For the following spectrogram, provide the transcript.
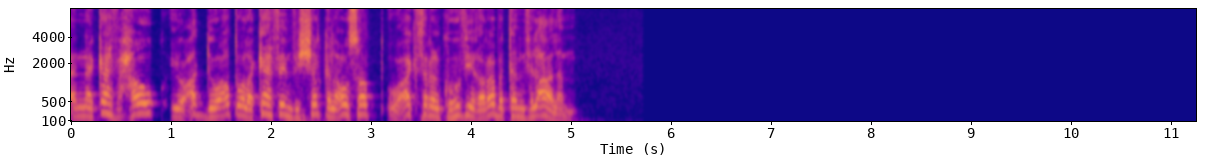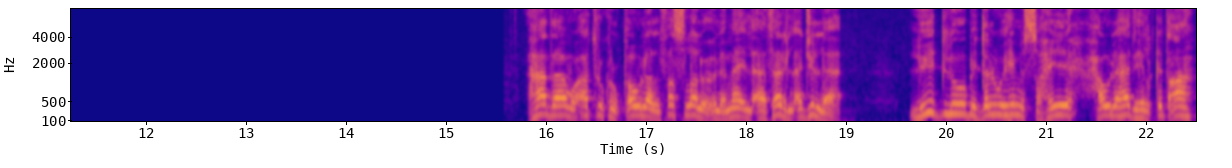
أن كهف حوق يعد أطول كهف في الشرق الأوسط وأكثر الكهوف غرابة في العالم. هذا وأترك القول الفصل لعلماء الآثار الأجلاء. ليدلوا بدلوهم الصحيح حول هذه القطعة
